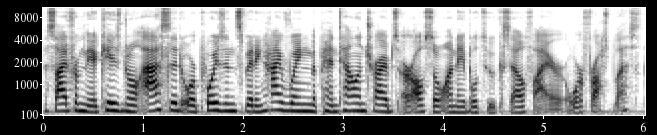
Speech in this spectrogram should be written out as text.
Aside from the occasional acid or poison spitting Hivewing, the Pantalan tribes are also unable to exhale fire or frost blast.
